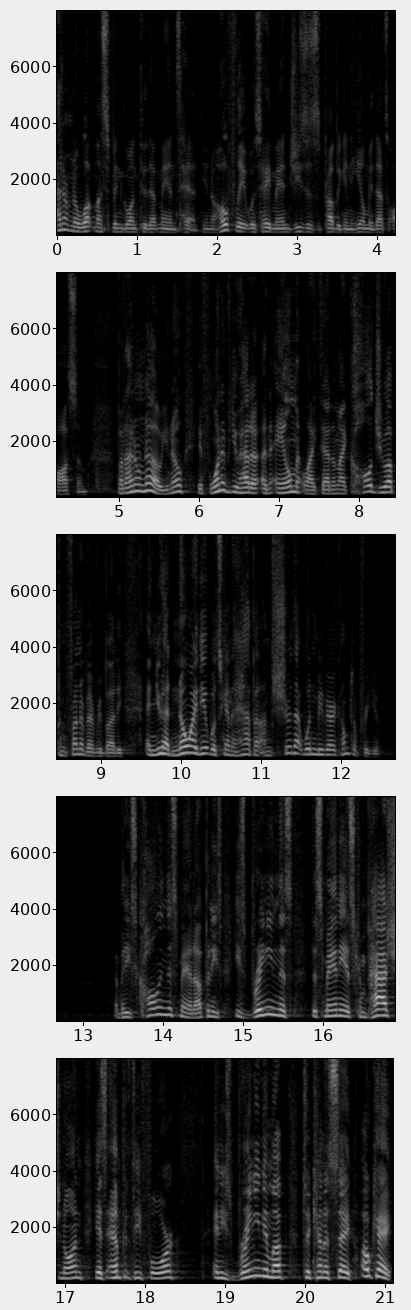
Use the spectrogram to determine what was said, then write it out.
I don't know what must have been going through that man's head. You know, hopefully it was, hey, man, Jesus is probably going to heal me. That's awesome. But I don't know. You know, if one of you had a, an ailment like that and I called you up in front of everybody and you had no idea what's going to happen, I'm sure that wouldn't be very comfortable for you. But he's calling this man up and he's, he's bringing this, this man he has compassion on, he has empathy for, and he's bringing him up to kind of say, okay,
